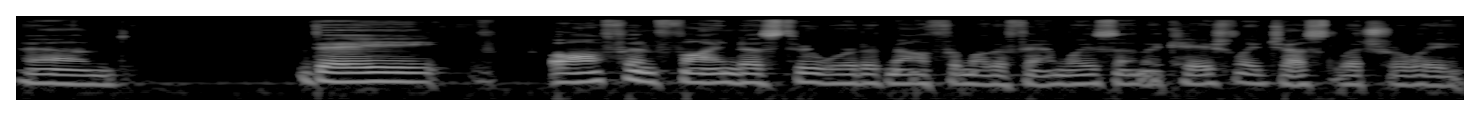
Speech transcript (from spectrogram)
And they often find us through word of mouth from other families and occasionally just literally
